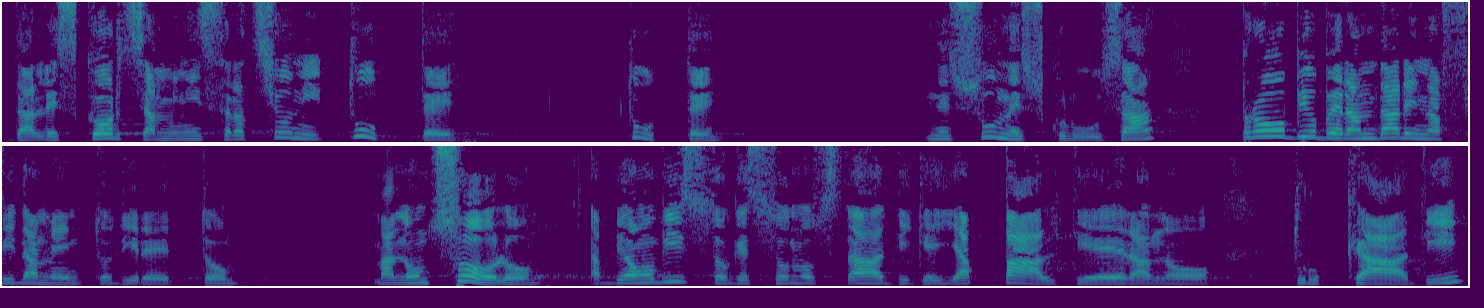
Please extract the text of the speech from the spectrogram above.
dalle scorse amministrazioni tutte, tutte, nessuna esclusa, proprio per andare in affidamento diretto. Ma non solo, abbiamo visto che stati che gli appalti erano truccati,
